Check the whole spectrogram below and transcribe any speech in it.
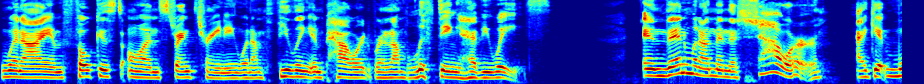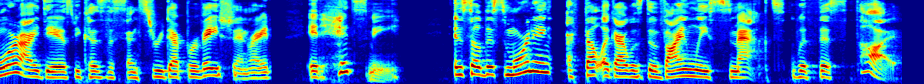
when I am focused on strength training, when I'm feeling empowered, when I'm lifting heavy weights. And then when I'm in the shower, I get more ideas because the sensory deprivation, right? It hits me. And so this morning, I felt like I was divinely smacked with this thought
